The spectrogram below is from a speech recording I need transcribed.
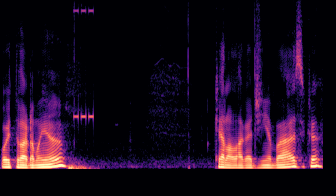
Oito horas da manhã. Aquela lagadinha básica.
